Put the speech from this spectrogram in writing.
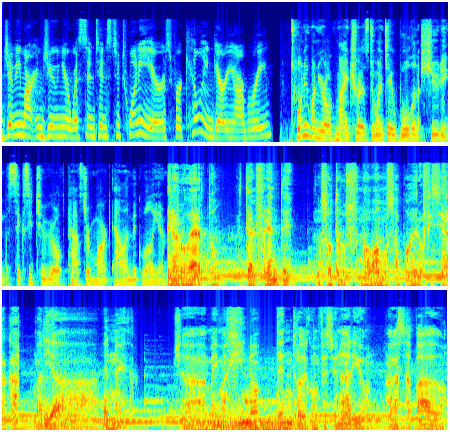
Jimmy Martin Jr. was sentenced to 20 years for killing Gary Arbery. 21-year-old Mitra's Duente Woolen shooting 62-year-old pastor Mark Allen McWilliam. Roberto esté al frente, nosotros no vamos a poder oficiar acá. María Schneider. Ya me imagino dentro del confesionario, agazapado.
